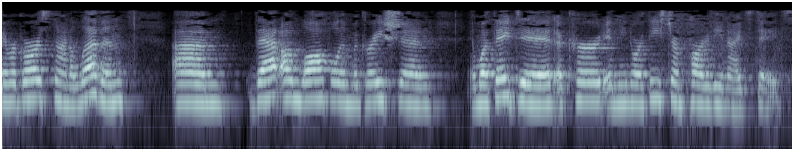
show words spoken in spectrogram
in regards to 9/11, um, that unlawful immigration and what they did occurred in the northeastern part of the United States,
